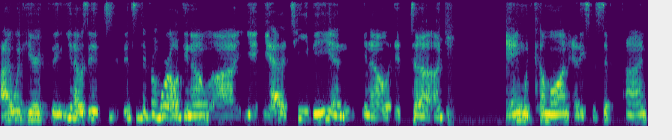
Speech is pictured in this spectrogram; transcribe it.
I would hear, th- you know, it's, it's, it's, a different world, you know, uh, you, you, had a TV and, you know, it, uh, game would come on at a specific time.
